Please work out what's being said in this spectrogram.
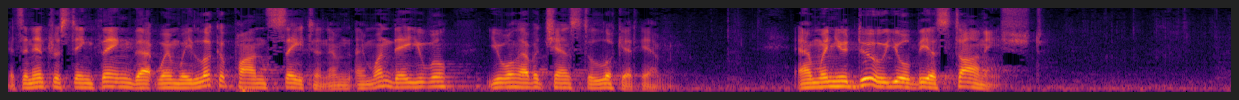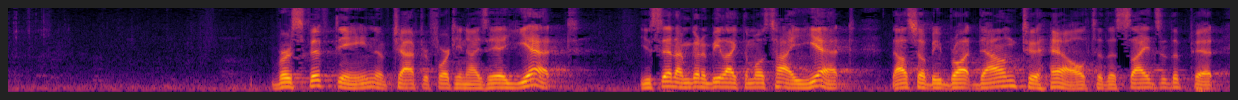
it's an interesting thing that when we look upon Satan, and, and one day you will, you will have a chance to look at him. And when you do, you'll be astonished. Verse 15 of chapter 14, Isaiah, yet, you said, I'm going to be like the Most High, yet thou shalt be brought down to hell, to the sides of the pit,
